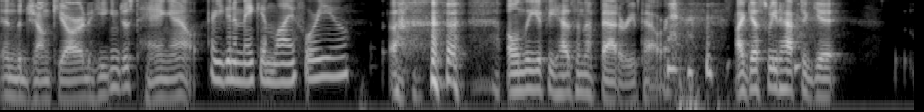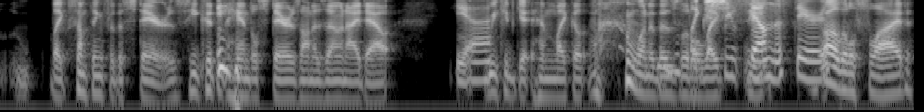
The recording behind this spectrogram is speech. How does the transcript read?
in the junkyard. He can just hang out. Are you going to make him lie for you? Only if he has enough battery power. I guess we'd have to get like something for the stairs. He couldn't handle stairs on his own, I doubt. Yeah. We could get him like a one of those just little like, like, shoot down the stairs. Oh, a little slide.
